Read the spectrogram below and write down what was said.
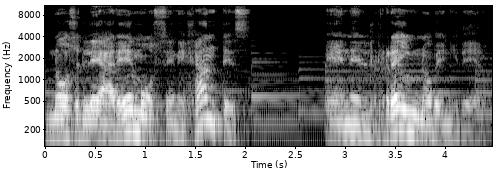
nos le haremos semejantes en el reino venidero.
